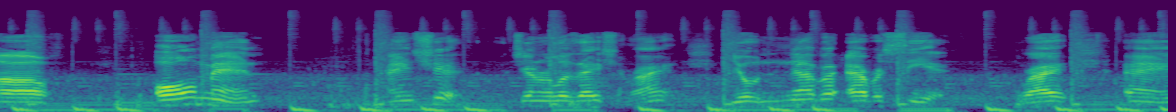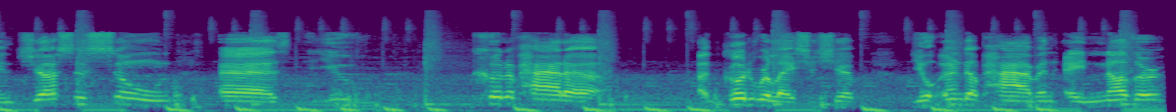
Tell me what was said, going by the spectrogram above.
of all men ain't shit. Generalization, right? You'll never ever see it, right? And just as soon as you could have had a a good relationship, you'll end up having another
